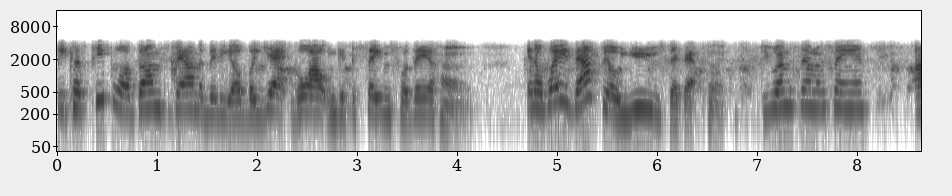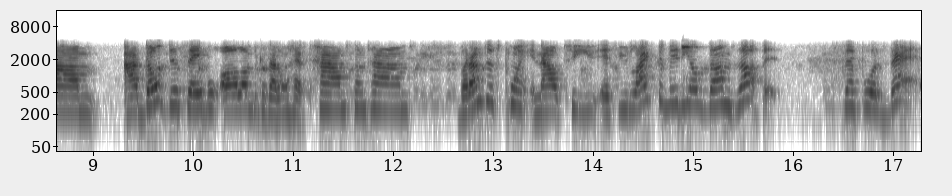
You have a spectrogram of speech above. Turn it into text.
because people are thumbs down the video, but yet go out and get the savings for their home. In a way, that feel used at that point. Do you understand what I'm saying? Um, I don't disable all of them because I don't have time sometimes. But I'm just pointing out to you, if you like the video, thumbs up it. Simple as that.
